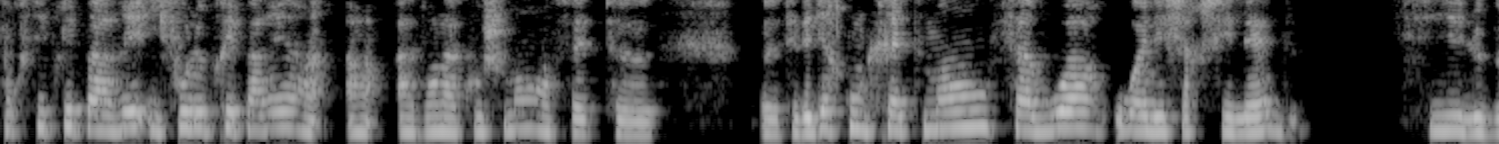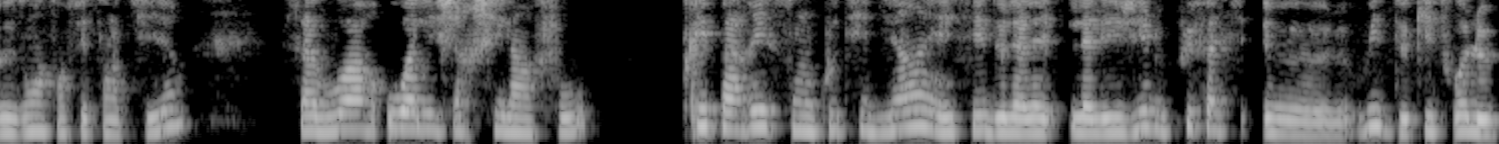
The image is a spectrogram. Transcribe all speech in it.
pour s'y préparer, il faut le préparer avant l'accouchement en fait. Euh, c'est-à-dire concrètement savoir où aller chercher l'aide si le besoin s'en fait sentir, savoir où aller chercher l'info, préparer son quotidien et essayer de l'alléger le plus facile, euh, oui, de qu'il soit le,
